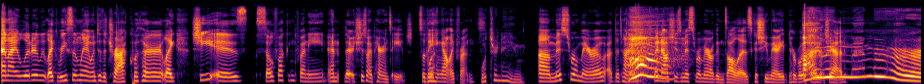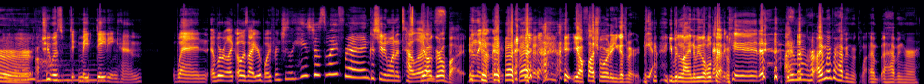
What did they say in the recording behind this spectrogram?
And I literally, like, recently I went to the track with her. Like, she is so fucking funny. And she's my parents' age. So they What- hang out like friends. what's her name? Uh, Miss Romero at the time. but now she's Miss Romero Gonzalez because she married her boyfriend I that she had. remember her. Mhm. She was d- Oh. made dating him when, and we were like, oh, is that your boyfriend? She's like, he's just my friend because she didn't want to tell us. Yeah, girl, bye. Then they got married. yeah, flash forward and you guys married. Yeah. you've been lying to me the whole They have time. a kid. I remember. Her, I remember having her. uh, Having her,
